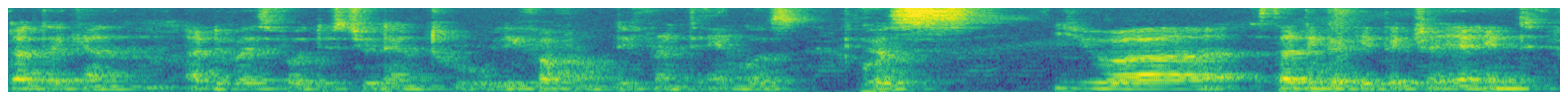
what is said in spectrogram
that I can advise for the student to live from different angles because you are studying architecture here and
